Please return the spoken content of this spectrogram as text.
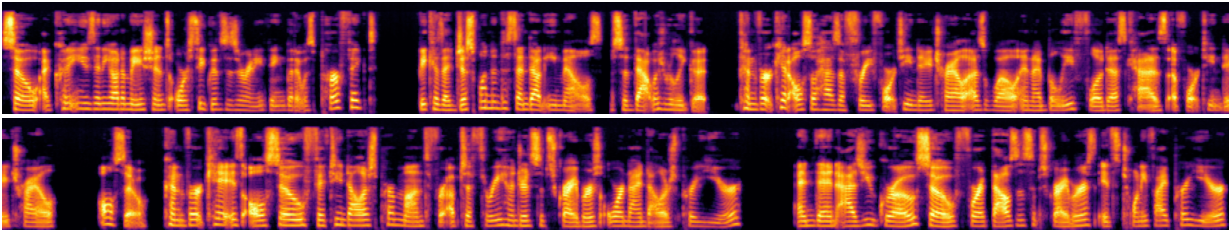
So I couldn't use any automations or sequences or anything, but it was perfect because I just wanted to send out emails. So that was really good. ConvertKit also has a free 14 day trial as well. And I believe Flodesk has a 14 day trial also. ConvertKit is also $15 per month for up to 300 subscribers or $9 per year. And then as you grow, so for a thousand subscribers, it's 25 per year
